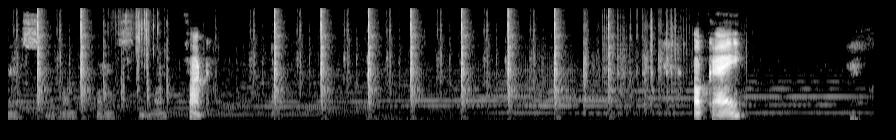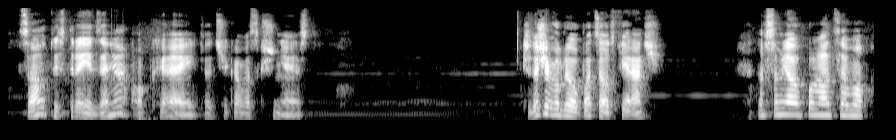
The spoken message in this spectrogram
raz, dwa, raz, dwa. Fuck. Okej. Co? Tu jest tyle jedzenia? Okej, to ciekawa skrzynia jest. Czy to się w ogóle opłaca otwierać? No w sumie opłaca, bo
